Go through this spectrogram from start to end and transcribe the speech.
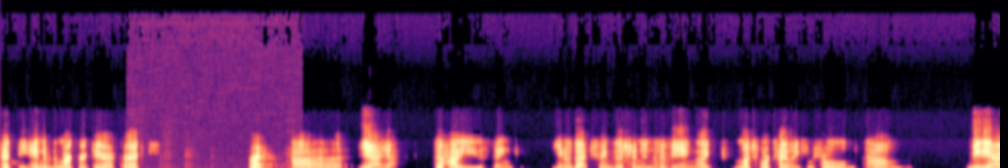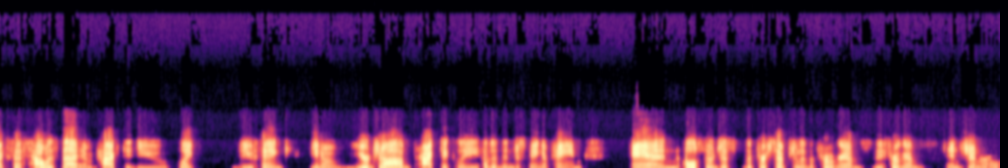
at the end of the Mark Richt era, correct? Right. Uh, yeah, yeah. So how do you think you know that transition into being like much more tightly controlled um, media access? How has that impacted you? Like, do you think you know your job practically other than just being a pain and also just the perception of the programs these programs in general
